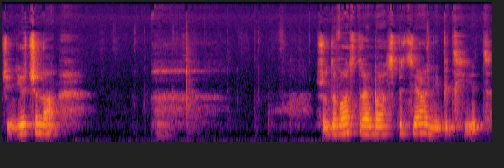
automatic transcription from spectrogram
чи дівчина, що до вас треба спеціальний підхід.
